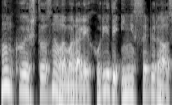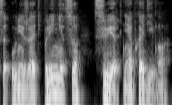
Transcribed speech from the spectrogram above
Он кое-что знал о морали Хуриды и не собирался унижать пленницу сверх необходимого.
